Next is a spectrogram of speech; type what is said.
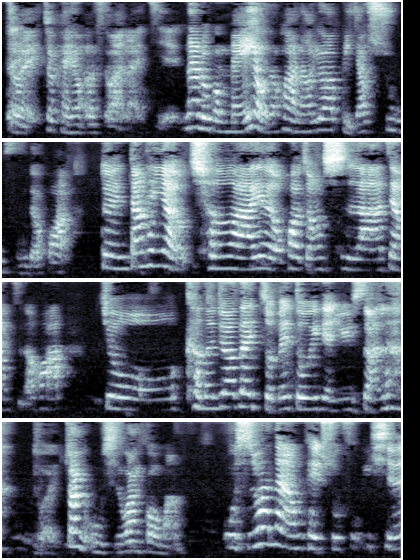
对，对就可以用二十万来接。那如果没有的话，然后又要比较舒服的话，对你当天要有车啊，要有化妆师啊，这样子的话，就可能就要再准备多一点预算了。对，赚个五十万够吗？五十万当然可以舒服一些。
